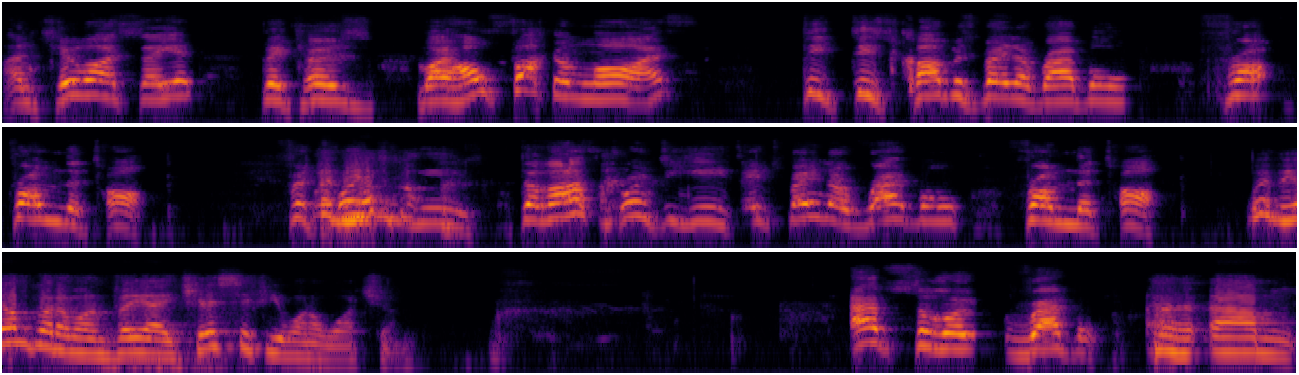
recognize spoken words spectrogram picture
until I see it because my whole fucking life, this club has been a rabble from, from the top. For 20 have got- years, the last 20 years, it's been a rabble from the top. Webby, I've got them on VHS if you want to watch them. Absolute rabble. um,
